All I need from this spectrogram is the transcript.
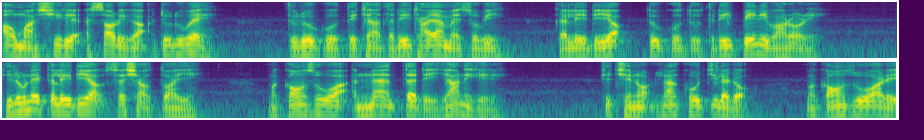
အောက်မှာရှိတဲ့အဆောက်တွေကအတူတူပဲသူတို့ကိုတေချာသတိထားရမယ်ဆိုပြီးကလေးတယောက်သူ့ကိုယ်သူသတိပေးနေပါတော့တယ် ဒီလိုနဲ့ကလေးတယောက်ဆက်လျှောက်သွားရင်မကောင်းဆိုးကအနံ့အသက်တွေရနေခဲ့တယ်။ဖြစ်ချင်တော့လှမ်းခိုးကြည့်လိုက်တော့မကောင်းဆိုးတွေ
